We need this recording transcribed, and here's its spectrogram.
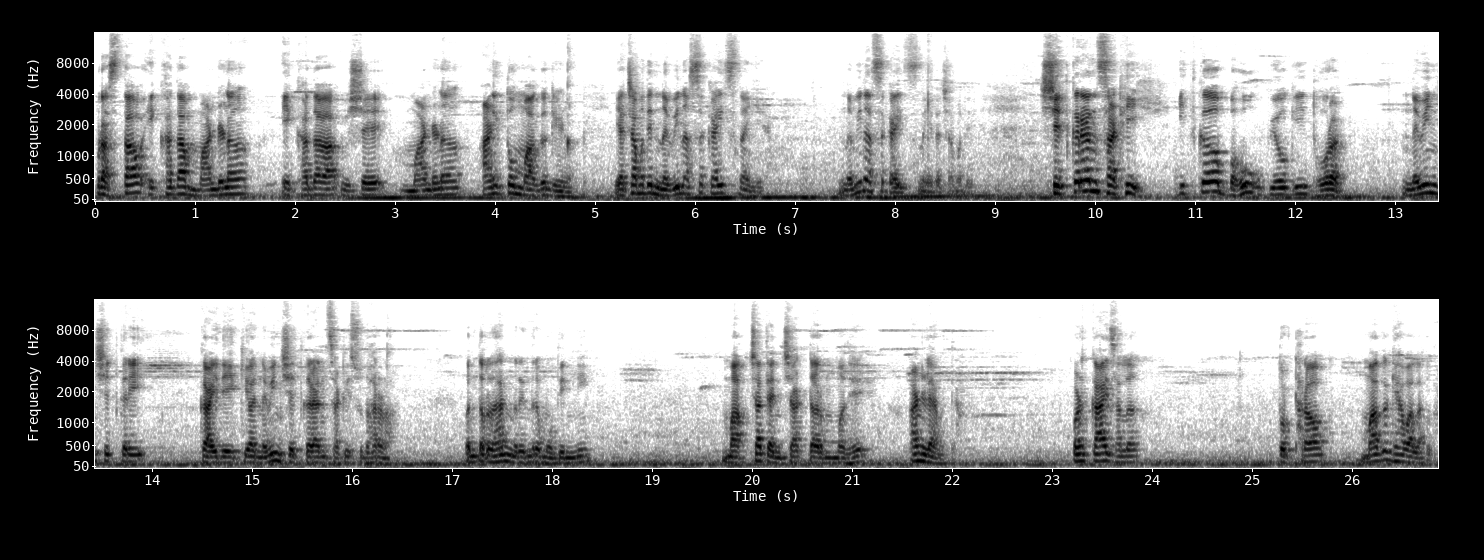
प्रस्ताव एखादा मांडणं एखादा विषय मांडणं आणि तो मागं घेणं याच्यामध्ये नवीन असं काहीच नाही आहे नवीन असं काहीच नाही त्याच्यामध्ये. शेतकऱ्यांसाठी इतकं बहुउपयोगी धोरण नवीन शेतकरी कायदे किंवा नवीन शेतकऱ्यांसाठी सुधारणा पंतप्रधान नरेंद्र मोदींनी मागच्या त्यांच्या टर्ममध्ये आणल्या होत्या. पण काय झालं? तो ठराव मागं घ्यावा लागला.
